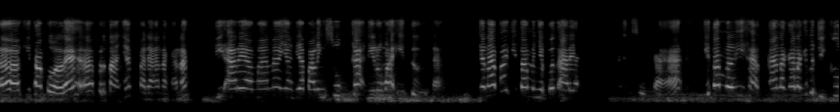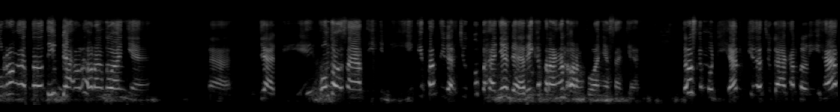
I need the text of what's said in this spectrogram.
uh, kita boleh uh, bertanya kepada anak-anak di area mana yang dia paling suka di rumah itu. Nah, kenapa kita menyebut area suka? Kita melihat anak-anak itu dikurung atau tidak oleh orang tuanya. Nah, jadi, untuk saat ini kita tidak cukup hanya dari keterangan orang tuanya saja. Terus kemudian kita juga akan melihat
